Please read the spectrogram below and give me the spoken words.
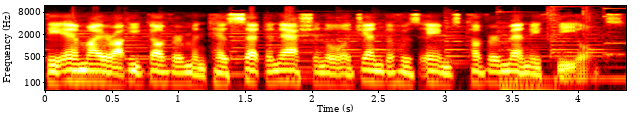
The Emirati government has set a national agenda whose aims cover many fields.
